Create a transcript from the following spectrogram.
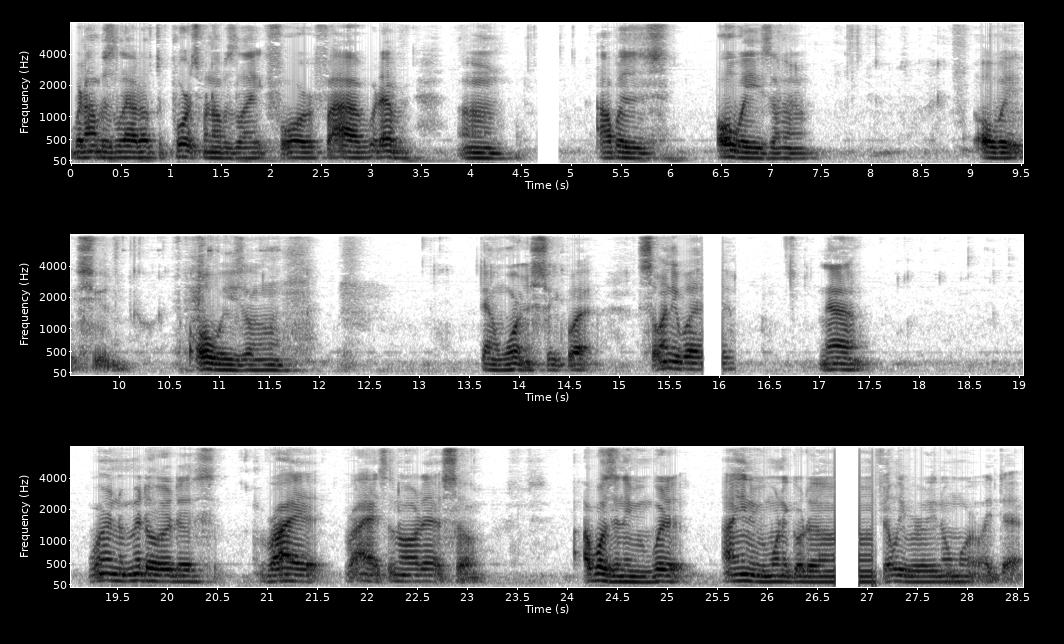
when I was allowed off the porch when I was like four or five, whatever, um, I was always um, always shooting, always um down Wharton Street. But so anyway, now we're in the middle of this riot, riots and all that. So I wasn't even with it. I didn't even want to go to um, Philly really no more like that.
